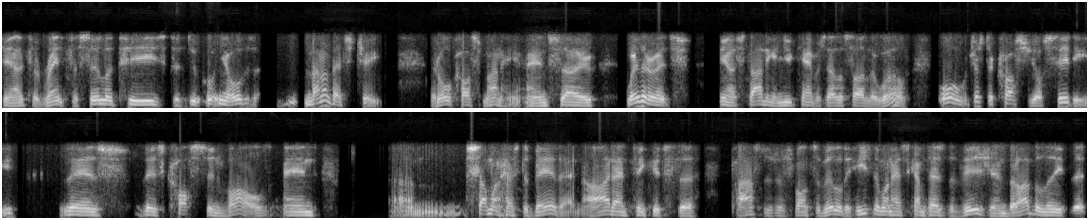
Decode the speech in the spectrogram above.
to, you know, to rent facilities, to do, you know, none of that's cheap. It all costs money, and so whether it's you know starting a new campus the other side of the world or just across your city, there's there's costs involved, and um, someone has to bear that. Now, I don't think it's the pastor's responsibility. He's the one who has to come to has the vision, but I believe that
